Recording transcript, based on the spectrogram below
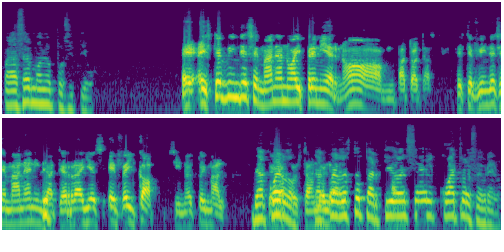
para hacer mono positivo. Eh, este fin de semana no hay Premier, no, patotas. Este fin de semana en Inglaterra hay es FA Cup, si no estoy mal. De acuerdo, de acuerdo. Este partido es el 4 de febrero.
